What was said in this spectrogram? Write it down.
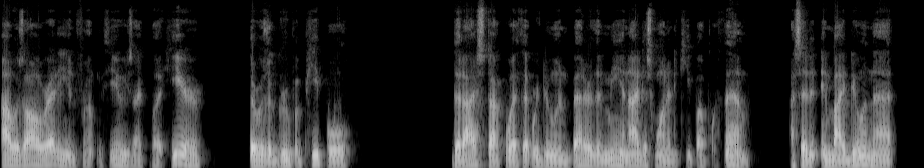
I was already in front with you. He's like, but here, there was a group of people that I stuck with that were doing better than me, and I just wanted to keep up with them. I said, and by doing that,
